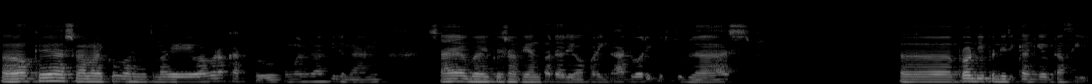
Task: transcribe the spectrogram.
Oke, Assalamualaikum warahmatullahi wabarakatuh. Kembali lagi dengan saya Bayu Kusnavianto dari Offering A 2017, eh, Prodi Pendidikan Geografi.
